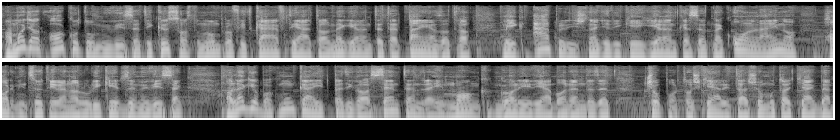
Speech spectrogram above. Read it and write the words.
A Magyar Alkotóművészeti Közhasznú Nonprofit Kft. által megjelentetett pályázatra még április 4-ig jelentkezhetnek online a 35 éven aluli képzőművészek. A legjobbak munkáit pedig a Szentendrei Mank galériában rendezett csoportos kiállításon mutatják be.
